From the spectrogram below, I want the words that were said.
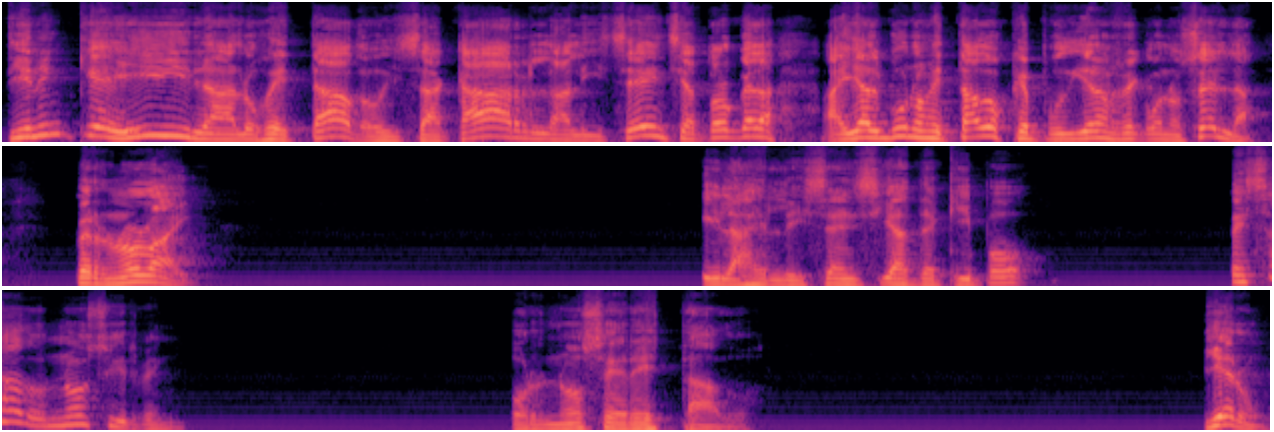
tienen que ir a los estados y sacar la licencia, todo lo que da. Hay algunos estados que pudieran reconocerla, pero no lo hay. y las licencias de equipo pesado no sirven por no ser Estado. ¿Vieron?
